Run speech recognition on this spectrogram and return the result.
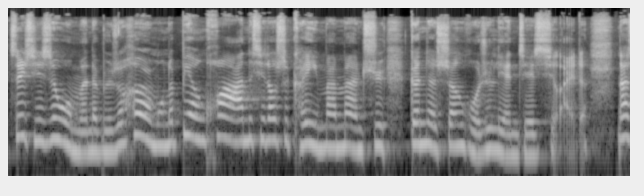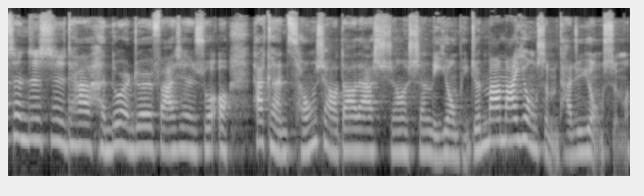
所以其实我们的，比如说荷尔蒙的变化啊，那些都是可以慢慢去跟着生活去连接起来的。那甚至是他很多人就会发现说，哦，他可能从小到大使用的生理用品，就是妈妈用什么他就用什么，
